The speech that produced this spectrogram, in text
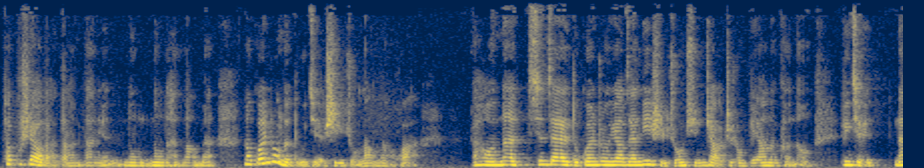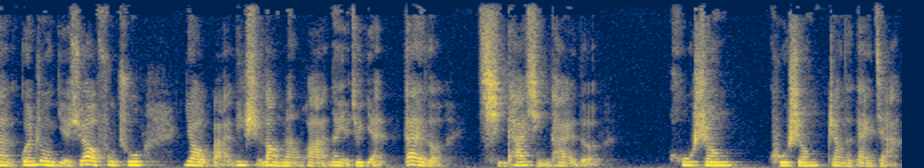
他不是要把当当年弄弄得很浪漫。那观众的读解是一种浪漫化，然后那现在的观众要在历史中寻找这种别样的可能，并且那观众也需要付出，要把历史浪漫化，那也就掩盖了其他形态的呼声、哭声这样的代价。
